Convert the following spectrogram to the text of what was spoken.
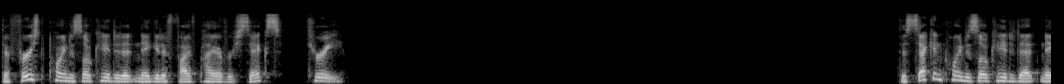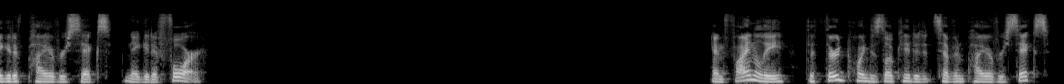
The first point is located at negative 5 pi over 6, 3. The second point is located at negative pi over 6, negative 4. And finally, the third point is located at 7 pi over 6,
